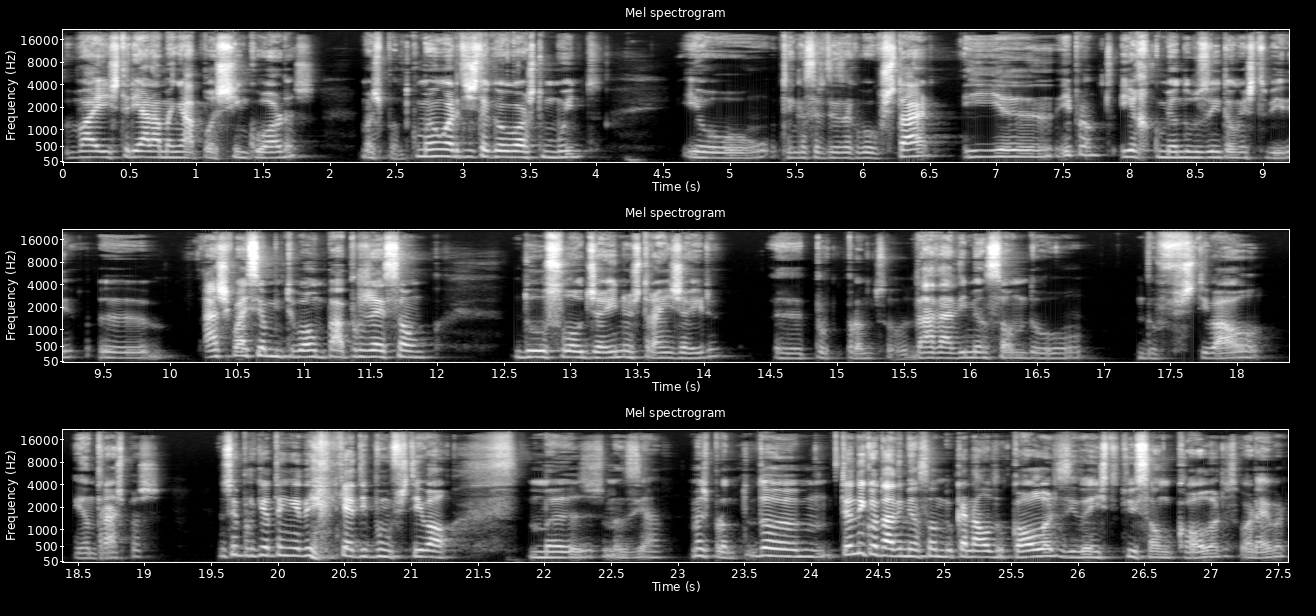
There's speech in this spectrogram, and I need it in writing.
vai estrear amanhã pelas 5 horas, mas pronto, como é um artista que eu gosto muito, eu tenho a certeza que vou gostar e, uh, e pronto, e recomendo-vos então este vídeo. Acho que vai ser muito bom para a projeção do Slow J no estrangeiro, uh, porque pronto, dada a dimensão do, do festival, entre aspas, não sei porque eu tenho a ideia que é tipo um festival. Mas, mas, yeah. mas pronto. Do, tendo em conta a dimensão do canal do Colors e da instituição Colors, whatever,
